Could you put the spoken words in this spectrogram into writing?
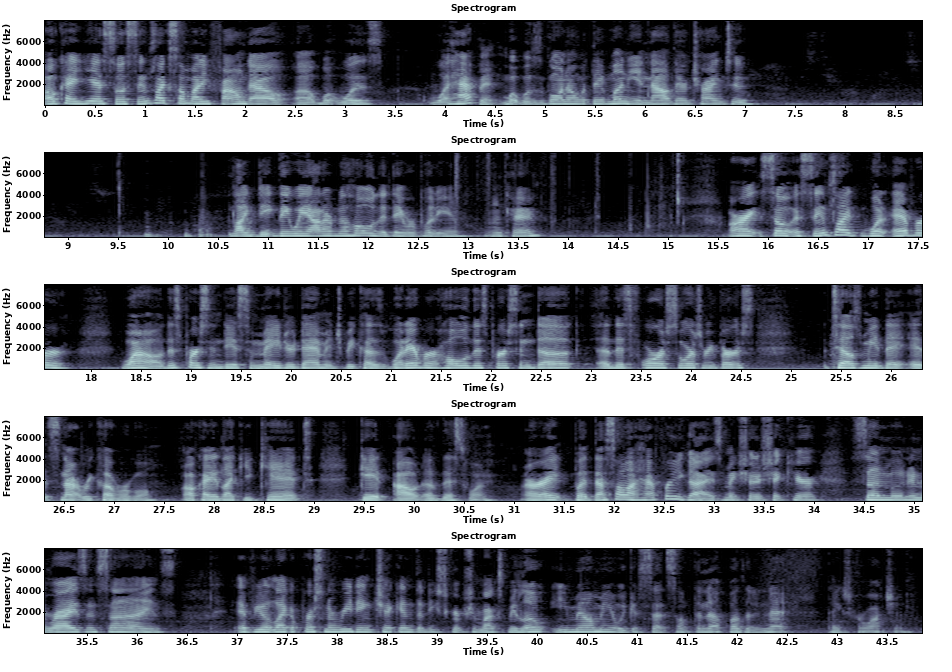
Okay, yeah, so it seems like somebody found out uh, what was what happened, what was going on with their money, and now they're trying to like dig their way out of the hole that they were put in. Okay. All right, so it seems like whatever, wow, this person did some major damage because whatever hole this person dug, uh, this Four of Swords reverse, tells me that it's not recoverable. Okay, like you can't get out of this one. All right, but that's all I have for you guys. Make sure to check your sun, moon, and rising signs. If you'd like a personal reading, check in the description box below. Email me and we can set something up. Other than that, thanks for watching.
